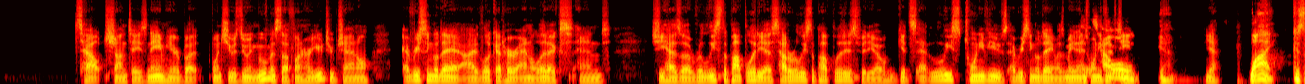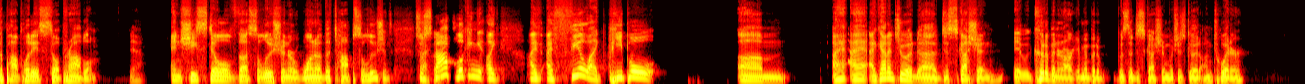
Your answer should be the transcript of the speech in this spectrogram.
tout Shantae's name here, but when she was doing movement stuff on her YouTube channel, every single day I look at her analytics and she has a release the Popliteus, how to release the Popliteus video, gets at least 20 views every single day and was made in how 2015. Yeah. Yeah. Why? Because the popliteus is still a problem. Yeah. And she's still the solution or one of the top solutions. So Exactly. stop looking at like I I feel like people um I, I, I got into a uh, discussion. It could have been an argument, but it was a discussion, which is good on Twitter,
